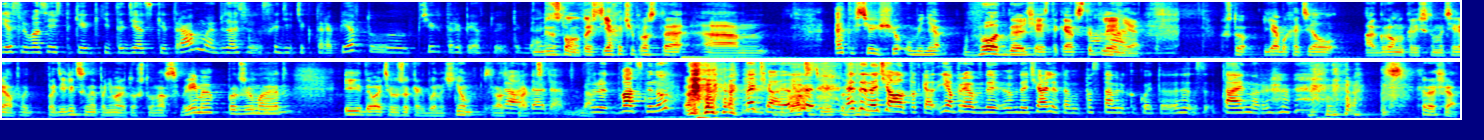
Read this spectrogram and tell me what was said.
если у вас есть такие какие-то детские травмы, обязательно сходите к терапевту, психотерапевту и так далее. Безусловно, то есть я хочу просто... ам, это все еще у меня вводная часть, такая вступление. Что я бы хотел огромное количество материала по- поделиться, но я понимаю то, что у нас время поджимает. И давайте уже как бы начнем сразу Да, с да, практики. да, Уже 20 минут начало. 20 минут. Это начало подкаста. Я прям в на- в начале там поставлю какой-то с- таймер. Хорошо.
